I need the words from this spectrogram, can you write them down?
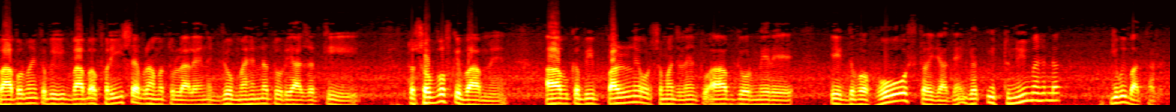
تو آپ اور میں کبھی بابا فرید صاحب رحمۃ اللہ علیہ نے جو محنت و ریاضت کی تصوف کے باب میں آپ کبھی پڑھ لیں اور سمجھ لیں تو آپ کے اور میرے ایک دفعہ ہوش چلے جاتے ہیں یا اتنی محنت، یہ وہی بات کر رہے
